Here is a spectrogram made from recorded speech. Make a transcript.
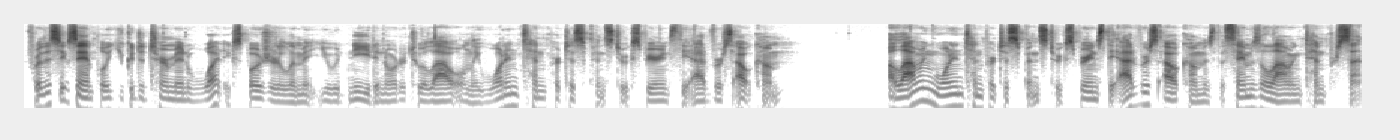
For this example, you could determine what exposure limit you would need in order to allow only 1 in 10 participants to experience the adverse outcome. Allowing 1 in 10 participants to experience the adverse outcome is the same as allowing 10%.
